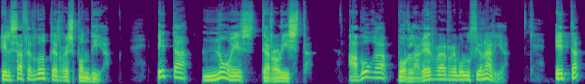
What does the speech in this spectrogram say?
el sacerdote respondía ETA no es terrorista, aboga por la guerra revolucionaria ETA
